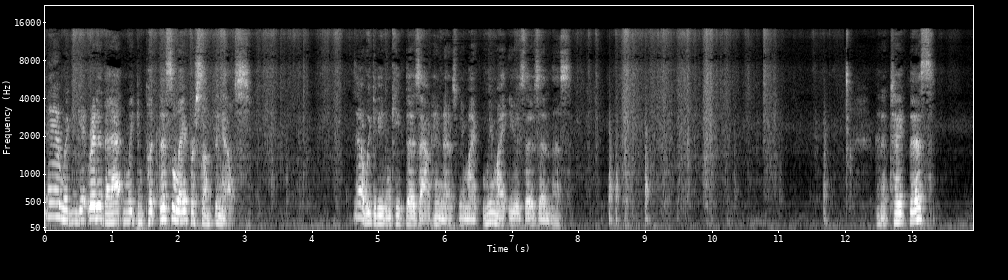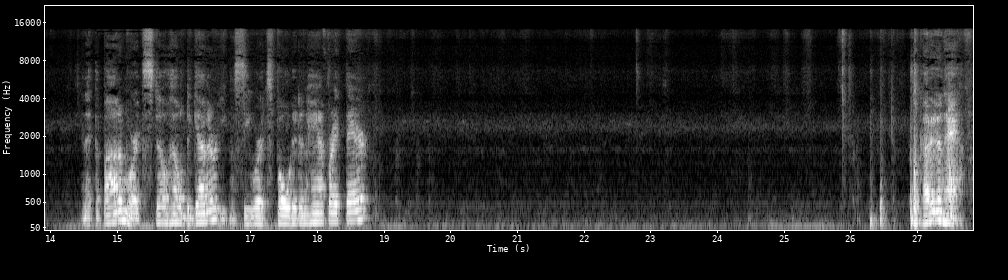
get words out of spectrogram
And we can get rid of that and we can put this away for something else. Yeah, we could even keep those out. Who knows? We might we might use those in this. Gonna take this and at the bottom where it's still held together, you can see where it's folded in half right there. Cut it in half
